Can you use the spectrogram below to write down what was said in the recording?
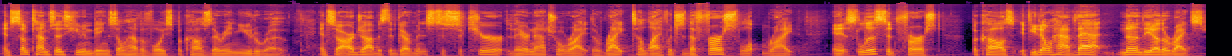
and sometimes those human beings don't have a voice because they're in utero, and so our job as the government is to secure their natural right, the right to life, which is the first right, and it's listed first because if you don't have that, none of the other rights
